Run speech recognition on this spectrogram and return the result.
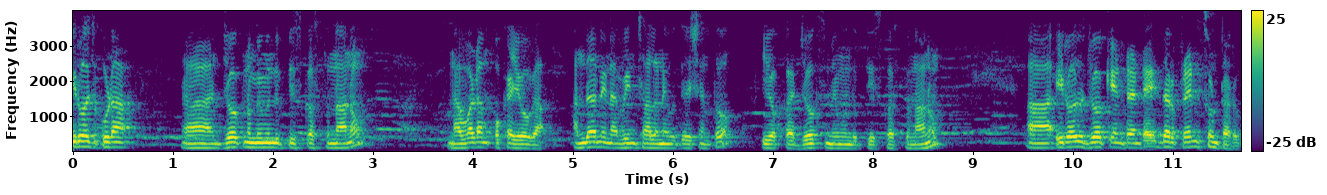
ఈరోజు కూడా జోక్ను మీ ముందుకు తీసుకొస్తున్నాను. నవ్వడం ఒక యోగా. అందరినీ నవ్వించాలనే ఉద్దేశంతో ఈ యొక్క జోక్స్ మీ ముందుకు తీసుకొస్తున్నాను. ఈరోజు జోక్ ఏంటంటే ఇద్దరు ఫ్రెండ్స్ ఉంటారు.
